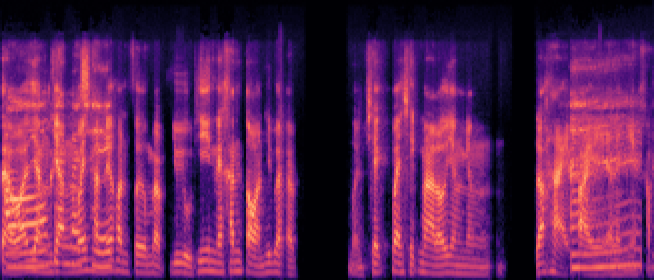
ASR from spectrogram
แต่ว่าอ๋อยังแค่ยังมาไม่ทันเช็คได้คอนเฟิร์มแบบอยู่ที่ในขั้นตอนที่แบบเหมือนเช็คไปเช็คมาแล้วยังยังแล้วหายไปอะไรเงี้ยครับ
